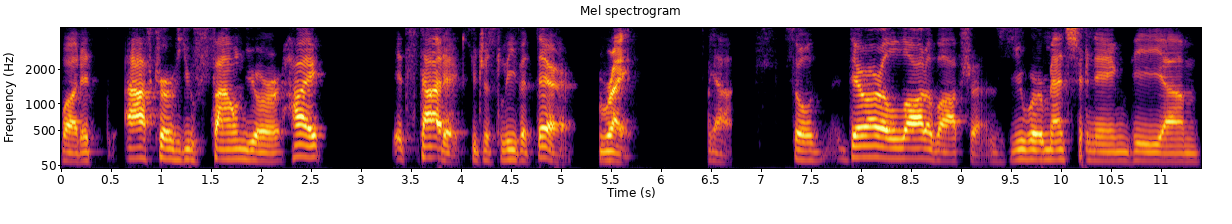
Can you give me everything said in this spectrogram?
But it after you found your height, it's static. You just leave it there. Right. Yeah. So there are a lot of options. You were mentioning the um,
